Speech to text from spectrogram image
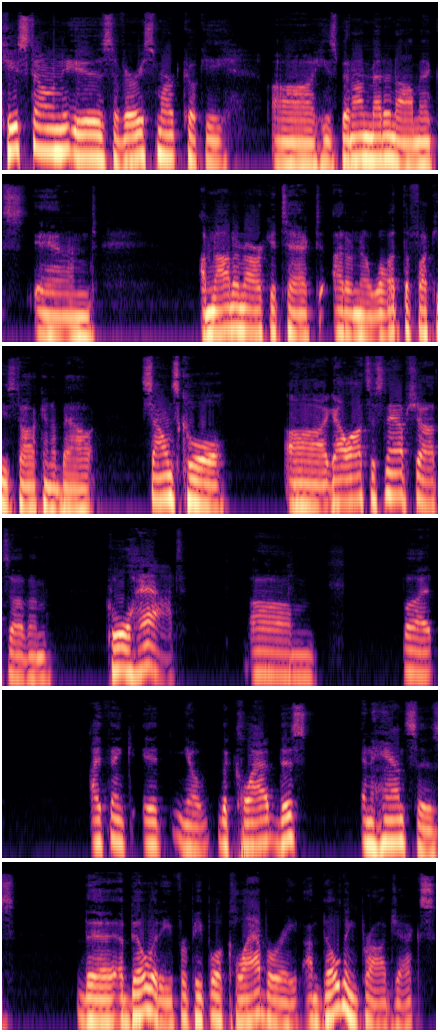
Keystone is a very smart cookie. Uh, he's been on Metanomics, and I'm not an architect. I don't know what the fuck he's talking about. Sounds cool. Uh, I got lots of snapshots of him. Cool hat. Um, but I think it, you know, the collab, this enhances the ability for people to collaborate on building projects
